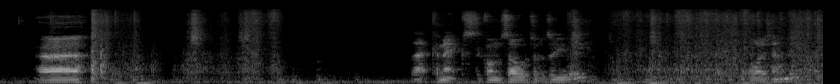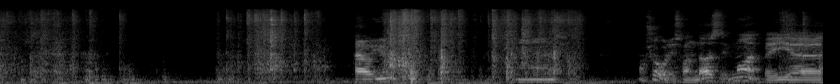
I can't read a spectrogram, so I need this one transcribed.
uh, that connects the console to the TV. Always handy. Power unit. And I'm not sure what this one does. It might be uh,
